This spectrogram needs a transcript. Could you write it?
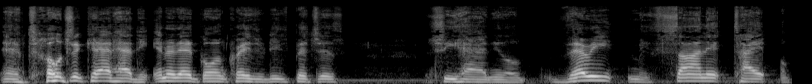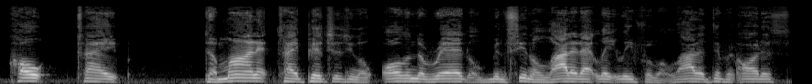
And Doja Cat had the internet going crazy with these pictures. She had, you know, very Masonic type, occult type, demonic type pictures, you know, all in the red. I've been seeing a lot of that lately from a lot of different artists.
